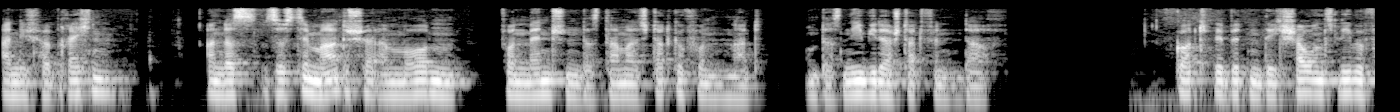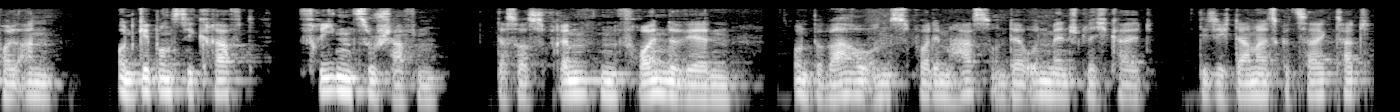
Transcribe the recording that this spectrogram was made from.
an die Verbrechen, an das systematische Ermorden von Menschen, das damals stattgefunden hat und das nie wieder stattfinden darf. Gott, wir bitten dich, schau uns liebevoll an und gib uns die Kraft, Frieden zu schaffen, dass aus Fremden Freunde werden und bewahre uns vor dem Hass und der Unmenschlichkeit, die sich damals gezeigt hat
